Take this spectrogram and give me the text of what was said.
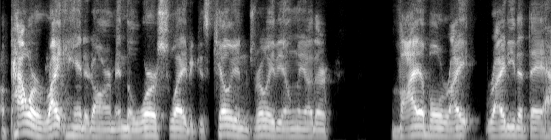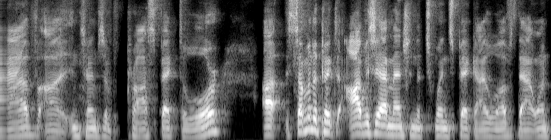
a power right handed arm in the worst way because Kilian's really the only other viable right righty that they have uh, in terms of prospect allure. Uh, some of the picks, obviously, I mentioned the Twins pick. I loved that one.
